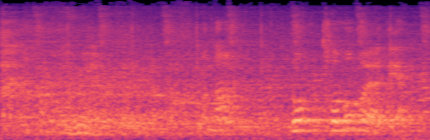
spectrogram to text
하나? 뭐, 더 먹어야 돼요?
